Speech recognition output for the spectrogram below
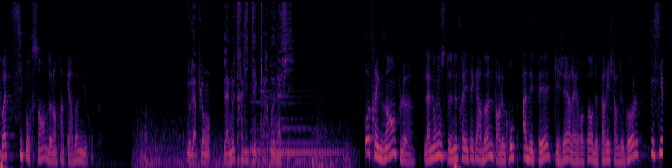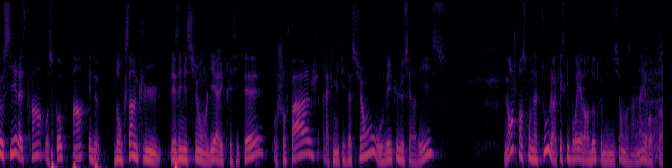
soit 6% de l'empreinte carbone du groupe. Nous l'appelons la neutralité carbone à vie. Autre exemple, l'annonce de neutralité carbone par le groupe ADP qui gère l'aéroport de Paris-Charles de Gaulle, ici aussi restreint au scope 1 et 2. Donc ça inclut les émissions liées à l'électricité, au chauffage, à la climatisation, aux véhicules de service. Non, je pense qu'on a tout là. Qu'est-ce qu'il pourrait y avoir d'autre comme émissions dans un aéroport?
